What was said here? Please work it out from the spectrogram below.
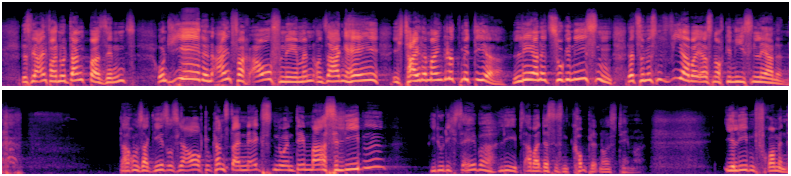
Dass wir einfach nur dankbar sind und jeden einfach aufnehmen und sagen, hey, ich teile mein Glück mit dir. Lerne zu genießen. Dazu müssen wir aber erst noch genießen lernen. Darum sagt Jesus ja auch, du kannst deinen Nächsten nur in dem Maße lieben, wie du dich selber liebst. Aber das ist ein komplett neues Thema. Ihr lieben Frommen,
